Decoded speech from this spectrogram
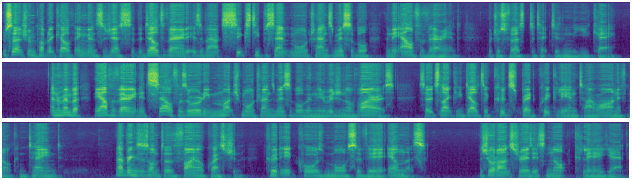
Research from Public Health England suggests that the Delta variant is about 60% more transmissible than the Alpha variant, which was first detected in the UK. And remember, the Alpha variant itself was already much more transmissible than the original virus, so it's likely Delta could spread quickly in Taiwan if not contained. That brings us on to the final question. Could it cause more severe illness? The short answer is it's not clear yet.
